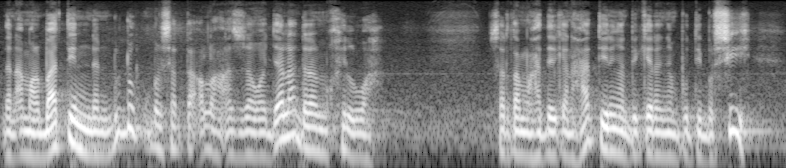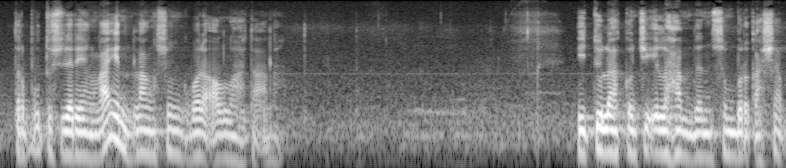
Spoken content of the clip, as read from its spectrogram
dan amal batin dan duduk berserta Allah Azza wa Jalla dalam khilwah serta menghadirkan hati dengan pikiran yang putih bersih terputus dari yang lain langsung kepada Allah taala. itulah kunci ilham dan sumber kasyaf.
